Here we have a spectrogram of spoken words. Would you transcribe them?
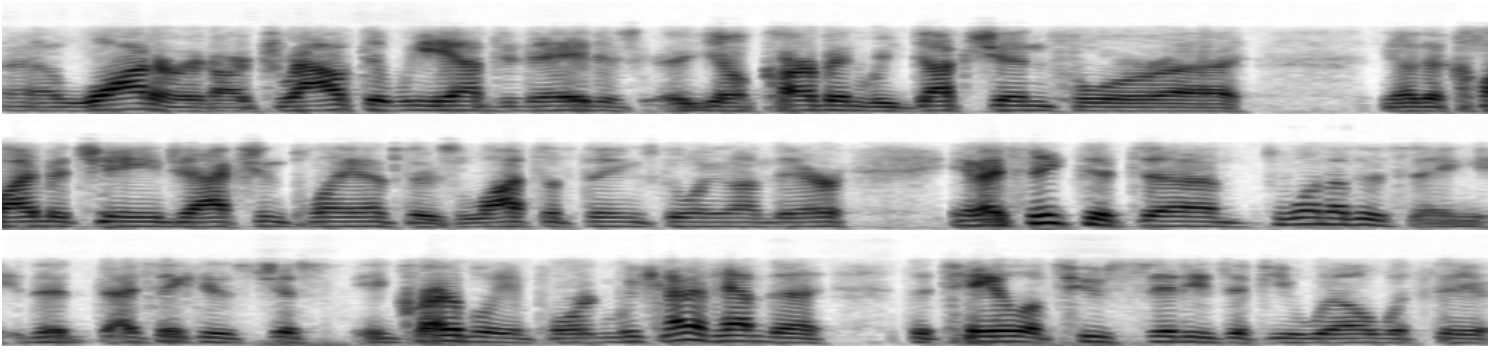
uh, water and our drought that we have today. There's uh, you know carbon reduction for uh, you know the climate change action plans. There's lots of things going on there, and I think that um, one other thing that I think is just incredibly important. We kind of have the the tale of two cities, if you will, with the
